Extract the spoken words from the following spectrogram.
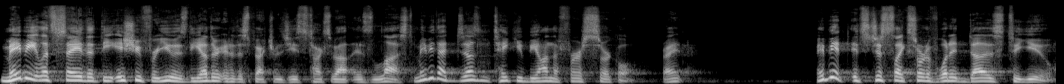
Maybe let's say that the issue for you is the other end of the spectrum that Jesus talks about is lust. Maybe that doesn't take you beyond the first circle, right? Maybe it's just like sort of what it does to you.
